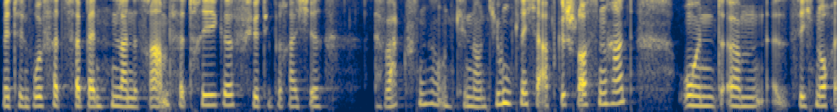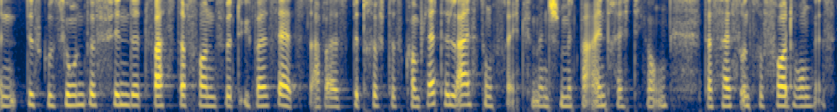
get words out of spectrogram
mit den Wohlfahrtsverbänden Landesrahmenverträge für die Bereiche Erwachsene und Kinder und Jugendliche abgeschlossen hat und ähm, sich noch in Diskussion befindet, was davon wird übersetzt. Aber es betrifft das komplette Leistungsrecht für Menschen mit Beeinträchtigungen. Das heißt, unsere Forderung ist,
